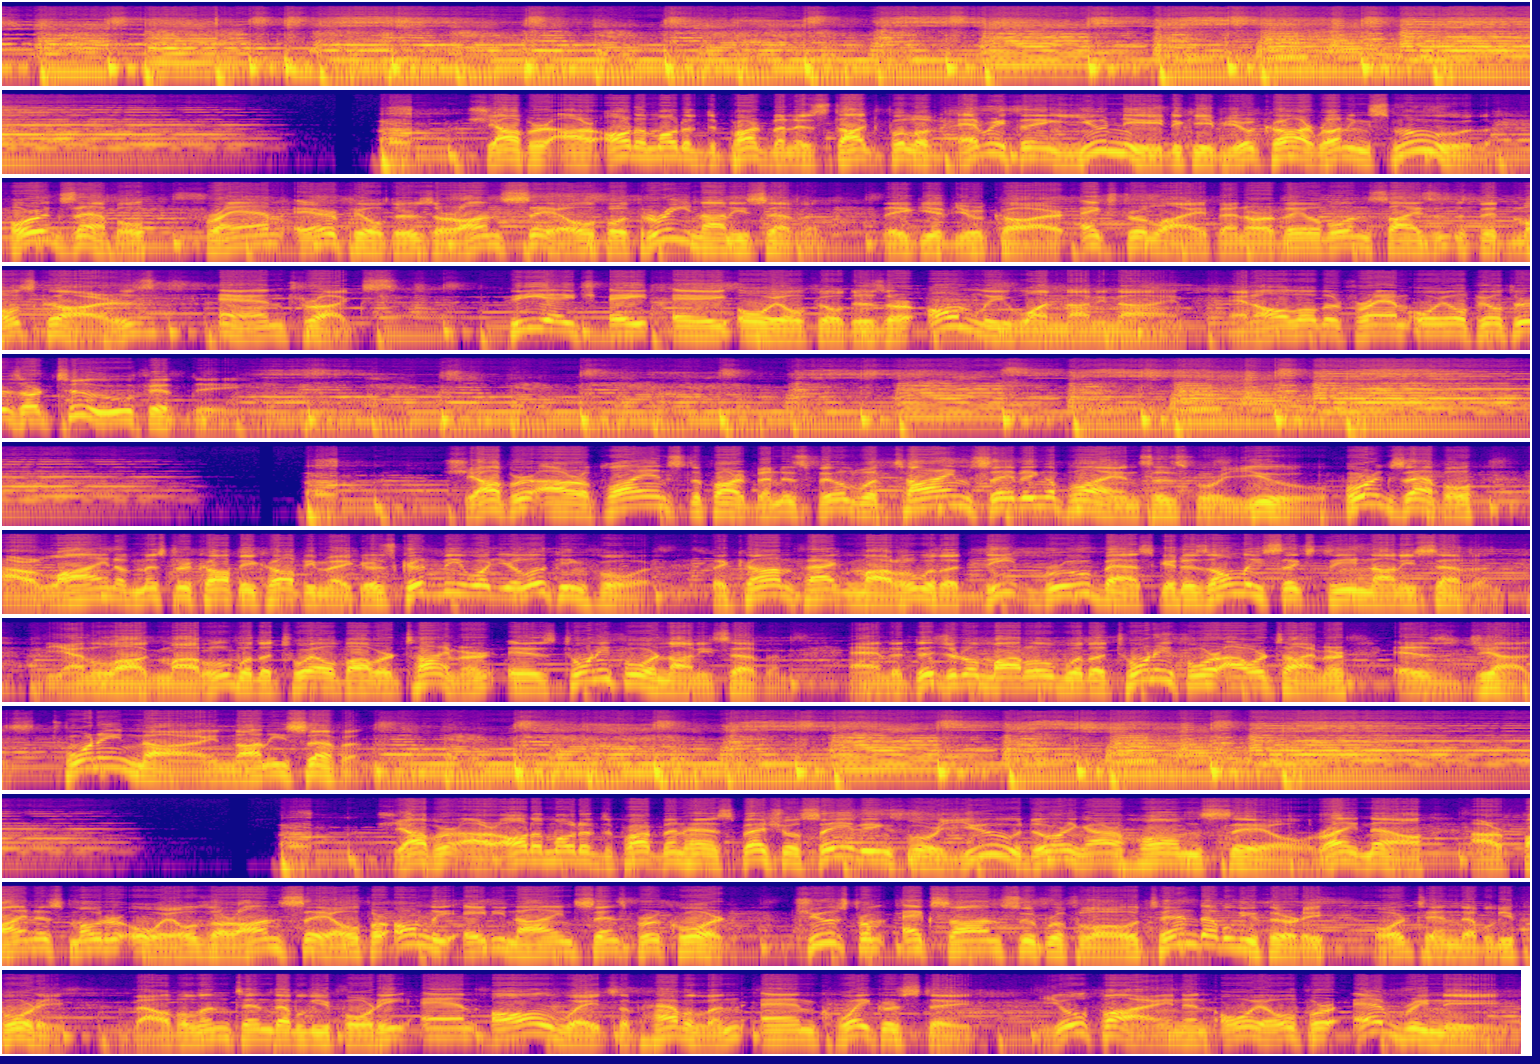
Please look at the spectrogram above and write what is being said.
Shopper, our automotive department is stocked full of everything you need to keep your car running smooth. For example, Fram air filters are on sale for $3.97. They give your car extra life and are available in sizes to fit most cars and trucks. PH8A oil filters are only $1.99 and all other Fram oil filters are $2.50. Shopper, our appliance department is filled with time-saving appliances for you. For example, our line of Mr. Coffee coffee makers could be what you're looking for. The compact model with a deep brew basket is only $16.97. The analog model with a 12-hour timer is $24.97. And the digital model with a 24-hour timer is just $29.97. Shopper, our automotive department has special savings for you during our home sale. Right now, our finest motor oils are on sale for only 89 cents per quart. Choose from Exxon Superflo 10W30 or 10W40, Valvoline 10W40, and all weights of Havoline and Quaker State. You'll find an oil for every need.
